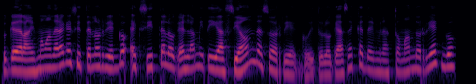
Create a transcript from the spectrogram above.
Porque de la misma manera que existen los riesgos, existe lo que es la mitigación de esos riesgos. Y tú lo que haces es que terminas tomando riesgos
